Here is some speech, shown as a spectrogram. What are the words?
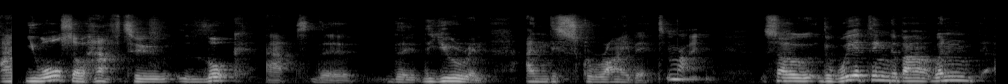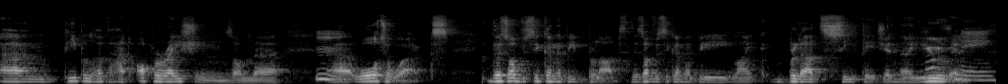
and you also have to look at the the, the urine and describe it. Right. So the weird thing about when um, people have had operations on the uh, waterworks, there's obviously going to be blood. There's obviously going to be like blood seepage in the urine.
